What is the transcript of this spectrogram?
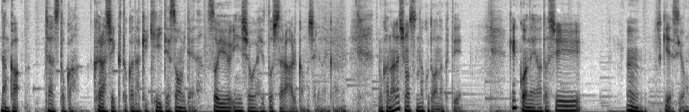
なんかジャズとかクラシックとかだけ聴いてそうみたいなそういう印象がひょっとしたらあるかもしれないからね。でも必ずしもそんなことはなくて結構ね私うん好きですよ。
